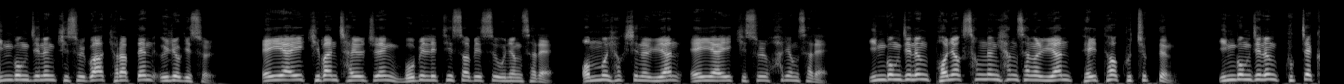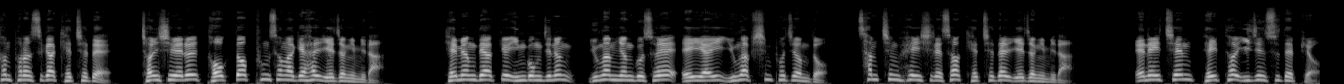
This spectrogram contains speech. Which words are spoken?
인공지능 기술과 결합된 의료 기술, AI 기반 자율주행 모빌리티 서비스 운영 사례, 업무 혁신을 위한 AI 기술 활용 사례, 인공지능 번역 성능 향상을 위한 데이터 구축 등 인공지능 국제 컨퍼런스가 개최돼 전시회를 더욱더 풍성하게 할 예정입니다. 계명대학교 인공지능 융합연구소의 AI 융합 심포지엄도 3층 회의실에서 개최될 예정입니다. NHN 데이터 이진수 대표,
